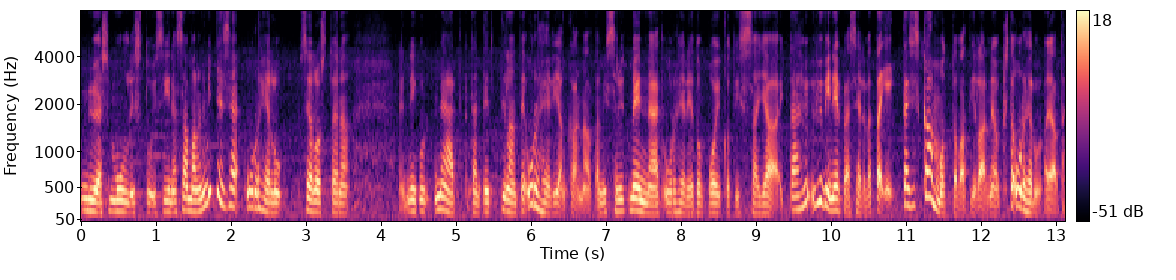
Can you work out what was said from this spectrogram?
myös mullistui siinä samalla. Niin miten sä urheiluselostajana niin kuin näet tämän tilanteen urheilijan kannalta, missä nyt mennään, että urheilijat on poikotissa ja tämä hyvin epäselvä tai, tai siis kammottava tilanne oikeastaan urheilun ajalta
